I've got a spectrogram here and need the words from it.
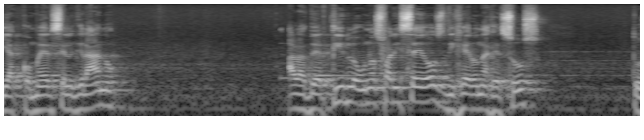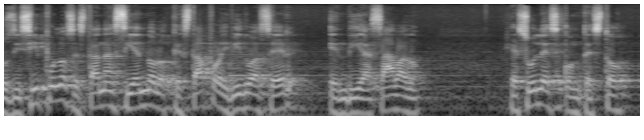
y a comerse el grano. Al advertirlo unos fariseos dijeron a Jesús, tus discípulos están haciendo lo que está prohibido hacer en día sábado. Jesús les contestó,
